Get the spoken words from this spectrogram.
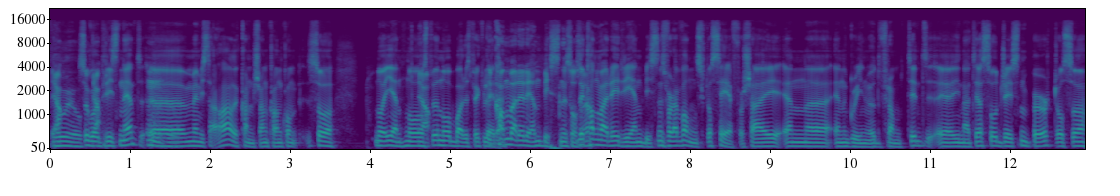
Ja. Så går Ja. prisen ned. Eh, men hvis det ah, kanskje han kan komme Så nå igjen, nå, Ja. nå bare Det kan være ren business også. Det kan være ren business, for det er vanskelig å se for seg en, eh, en Greenwood-framtid. i United. Jeg så Jason Burt også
